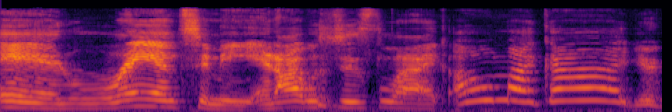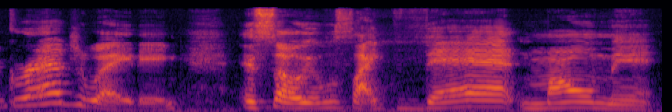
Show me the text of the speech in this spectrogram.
and ran to me. And I was just like, oh my God, you're graduating. And so it was like that moment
